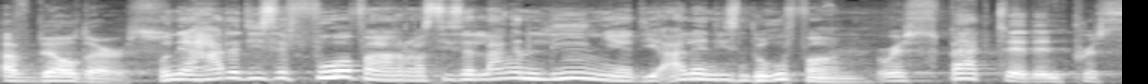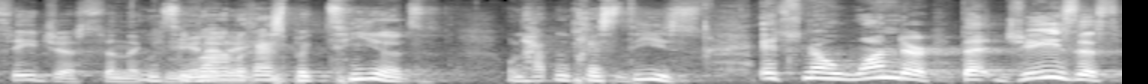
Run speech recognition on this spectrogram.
of builders, Und er hatte diese Vorfahren aus dieser langen Linie, die alle in diesem Beruf waren. respected and prestigious in the Und sie waren community. respektiert und hatten Prestige. It's no wonder that Jesus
